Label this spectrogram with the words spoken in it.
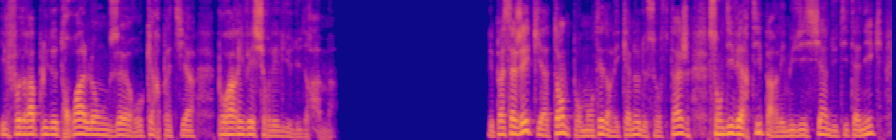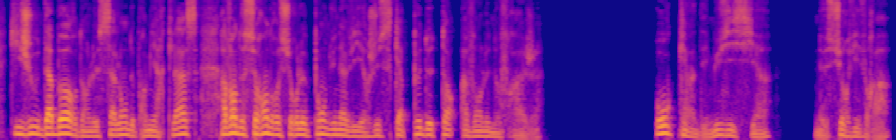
Il faudra plus de trois longues heures au Carpathia pour arriver sur les lieux du drame. Les passagers qui attendent pour monter dans les canaux de sauvetage sont divertis par les musiciens du Titanic qui jouent d'abord dans le salon de première classe avant de se rendre sur le pont du navire jusqu'à peu de temps avant le naufrage. Aucun des musiciens ne survivra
